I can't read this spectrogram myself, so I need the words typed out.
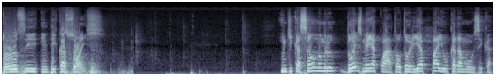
12 indicações. Indicação número 264, autoria Paiuca da Música.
